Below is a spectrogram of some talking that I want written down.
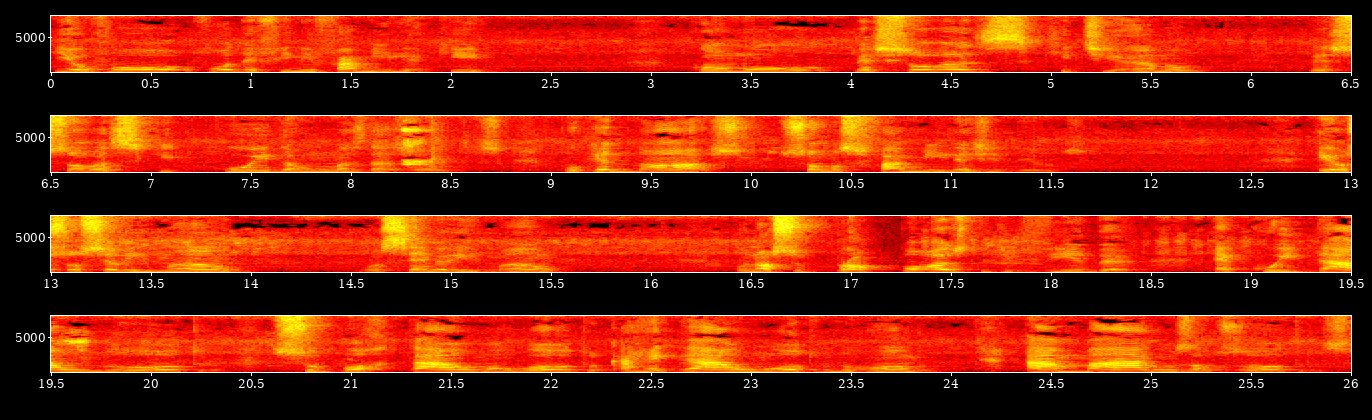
E eu vou, vou definir família aqui como pessoas que te amam, pessoas que cuidam umas das outras, porque nós somos famílias de Deus. Eu sou seu irmão, você é meu irmão. O nosso propósito de vida é cuidar um do outro, suportar um ao outro, carregar um outro no ombro, amar uns aos outros,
